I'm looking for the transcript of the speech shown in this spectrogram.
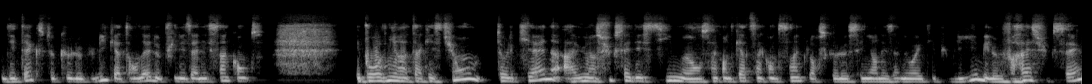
des textes que le public attendait depuis les années 50. Et pour revenir à ta question, Tolkien a eu un succès d'estime en 54-55 lorsque Le Seigneur des Anneaux a été publié, mais le vrai succès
